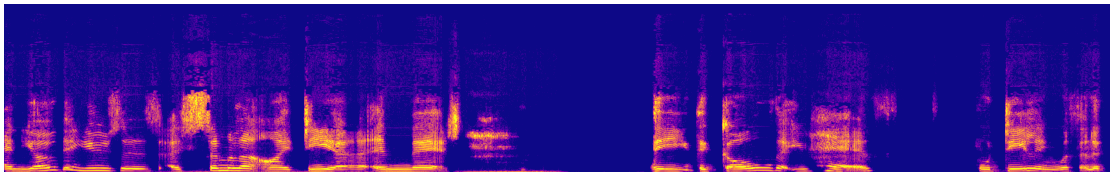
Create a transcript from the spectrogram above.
And yoga uses a similar idea in that the the goal that you have for dealing with an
